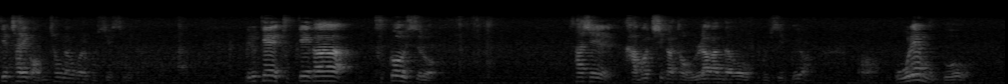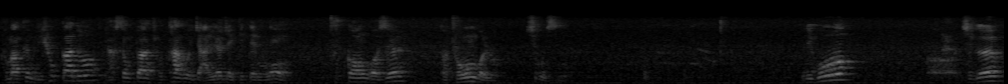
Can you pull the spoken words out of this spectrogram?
두께 차이가 엄청난 걸 볼 수 있습니다. 이렇게 두께가 두꺼울수록 사실 값어치가 더 올라간다고 볼 수 있고요. 어, 오래 묵고 그만큼 효과도 약성 또한 좋다고 이제 알려져 있기 때문에 두꺼운 것을 더 좋은 걸로 치고 있습니다. 그리고 어, 지금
